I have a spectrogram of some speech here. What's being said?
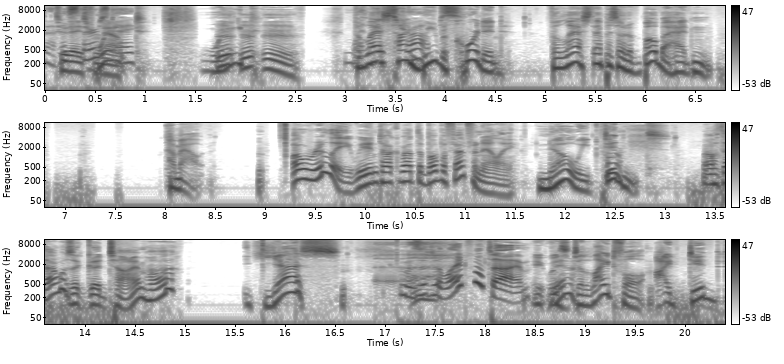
That Two is days from now. Thursday. Wait. Mm-mm. The When last this time we recorded, the last episode of Boba hadn't come out. Oh, really? We didn't talk about the Boba Fett finale. No, we didn't. Oh, that was a good time, huh? Yes, It was a delightful time. it was Yeah. delightful. I did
